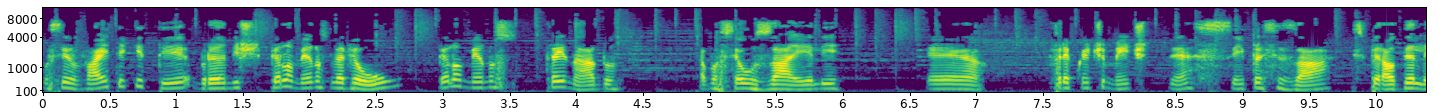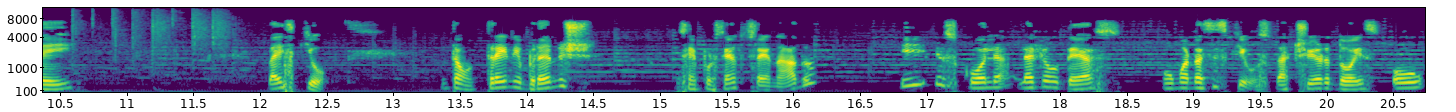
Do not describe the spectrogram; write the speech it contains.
você vai ter que ter Brandish pelo menos level 1, pelo menos treinado, para você usar ele é, frequentemente, né, sem precisar esperar o delay da skill. Então, treine Brandish 100% treinado e escolha level 10 uma das skills, da Tier 2 ou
